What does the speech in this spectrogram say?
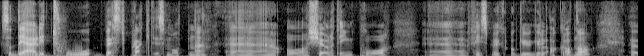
Så det er de to best practice-måtene eh, å kjøre ting på Facebook og Google akkurat nå. Eh,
